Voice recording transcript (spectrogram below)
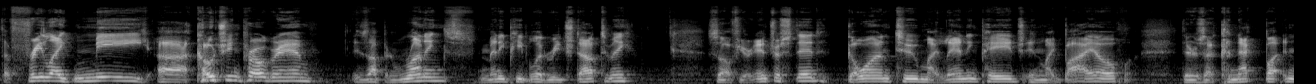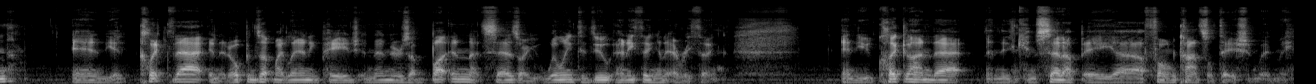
the Free Like Me uh, coaching program is up and running. Many people had reached out to me. So if you're interested, go on to my landing page in my bio. There's a connect button, and you click that, and it opens up my landing page. And then there's a button that says, Are you willing to do anything and everything? And you click on that, and you can set up a uh, phone consultation with me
